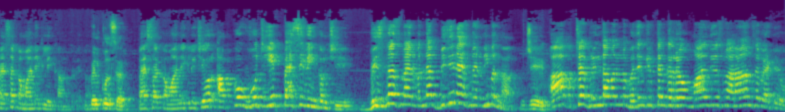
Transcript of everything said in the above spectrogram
पैसा कमाने के लिए काम करेगा। बिल्कुल सर। पैसा कमाने के लिए चाहिए और आपको वो चाहिए पैसिव इनकम चाहिए। बिजनेसमैन बनना है बिजनेसमैन नहीं बनना। जी। आप चाहे वृंदावन में भजन कीर्तन कर रहे हो मालदीव में आराम से बैठे हो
